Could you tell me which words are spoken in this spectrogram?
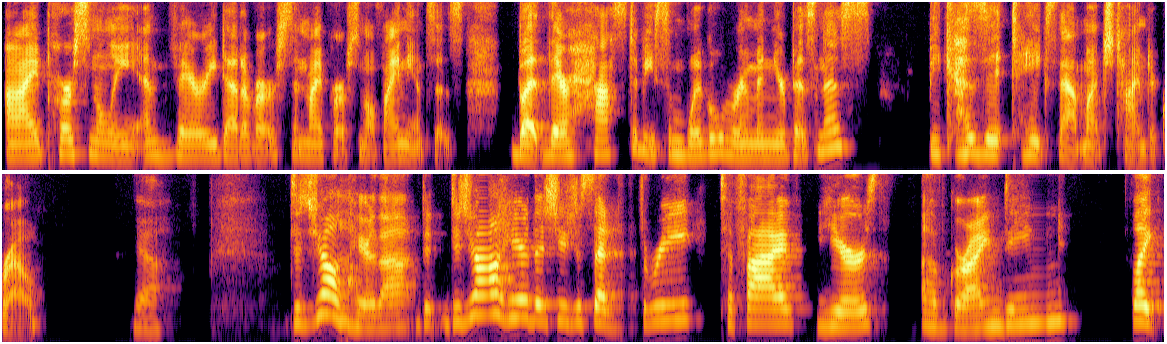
I personally am very debt averse in my personal finances, but there has to be some wiggle room in your business because it takes that much time to grow. Yeah. Did y'all hear that? Did, did y'all hear that she just said three to five years of grinding? Like,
